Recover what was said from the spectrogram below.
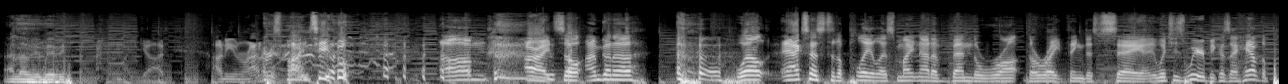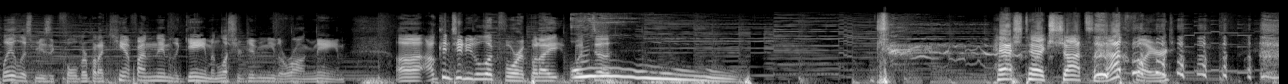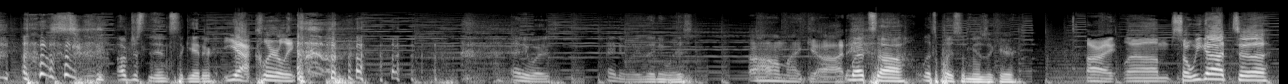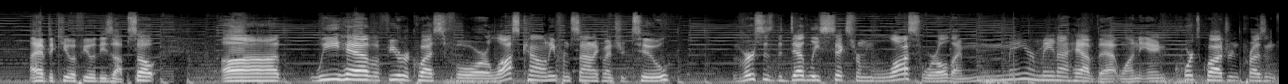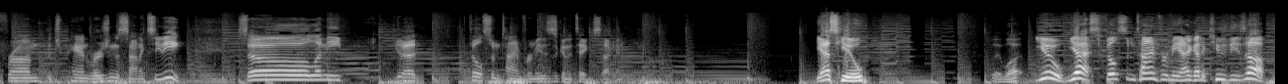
I love you, baby. Oh my god, I don't even know how to respond to you. um, all right, so I'm gonna. Well, access to the playlist might not have been the ro- the right thing to say, which is weird because I have the playlist music folder, but I can't find the name of the game unless you're giving me the wrong name. Uh, I'll continue to look for it, but I but uh, Ooh. hashtag shots not fired. I'm just an instigator. yeah, clearly. Anyways, anyways, anyways. Oh my god. Let's uh let's play some music here. All right. Um, so we got. Uh, I have to queue a few of these up. So, uh, we have a few requests for Lost Colony from Sonic Adventure 2 versus the Deadly Six from Lost World. I may or may not have that one, and Quartz Quadrant present from the Japan version of Sonic CD. So let me uh, fill some time for me. This is going to take a second. Yes, you. Wait, what? You. Yes, fill some time for me. I got to queue these up.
